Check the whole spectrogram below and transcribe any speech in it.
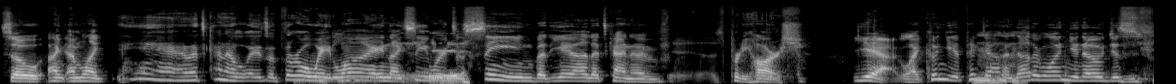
so I, I'm like, yeah, that's kind of it's a throwaway line. I see where it's a scene, but yeah, that's kind of It's pretty harsh. Yeah. Like, couldn't you have picked out Mhm. another one? You know, just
